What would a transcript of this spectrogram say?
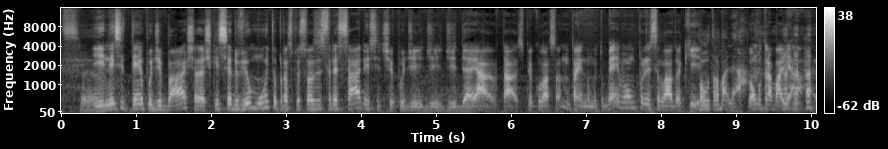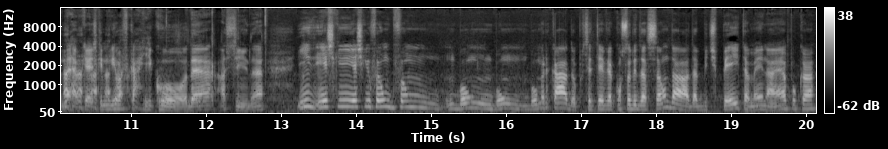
Certo. E nesse tempo de baixa, acho que serviu muito para as pessoas estressarem esse tipo de, de, de ideia. Ah, tá, a especulação não está indo muito bem, vamos por esse lado aqui. Vamos trabalhar. Vamos trabalhar, né? Porque acho que ninguém vai ficar rico, né? Assim, né? E, e acho que, acho que foi, um, foi um, um bom, um, bom, um bom mercado, porque você teve a consolidação da, da BitPay também na época.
